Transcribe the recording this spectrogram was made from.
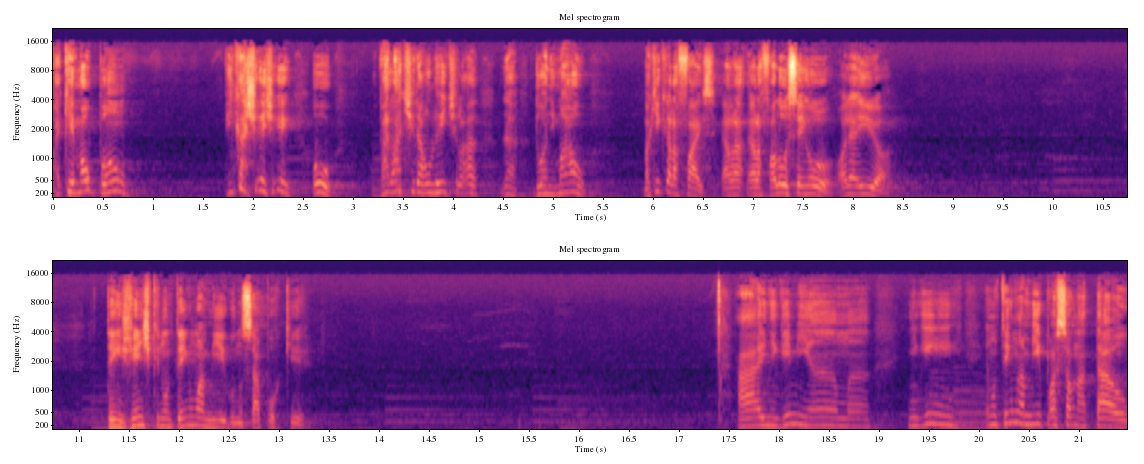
Vai queimar o pão. Vem cá, chega aí, chega aí. Oh, vai lá tirar o leite lá do animal. Mas o que, que ela faz? Ela, ela falou: Senhor, olha aí, ó. Tem gente que não tem um amigo, não sabe por quê. Ai, ninguém me ama. Ninguém, eu não tenho um amigo para passar o Natal.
